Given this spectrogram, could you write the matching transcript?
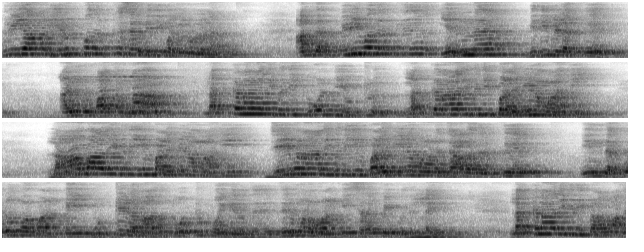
பிரியாமல் இருப்பதற்கு சில விதிமுறைகள் உள்ளன. அந்த பிரிவதற்கு என்ன விதிவிலக்கு? அப்படின்னு பார்த்தோம்னா லக்கணாதிபதி தோல்வியுற்று லக்கணாதிபதி பலவீனமாகி லாபாதிபதியும் பலவீனமாகி ஜீவனாதிபதியும் பலவீனமான ஜாதகருக்கு இந்த குடும்ப வாழ்க்கை முற்றிலுமாக தோற்று போகிறது. திருமண வாழ்க்கை சிறப்பிப்பதில்லை. லக்னாதிபதி பலமாக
